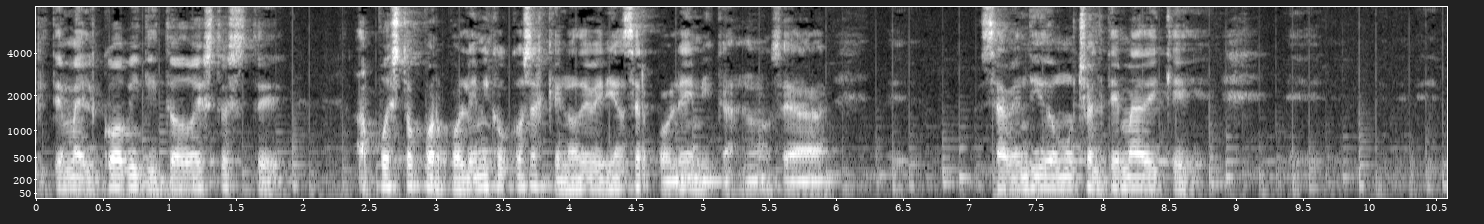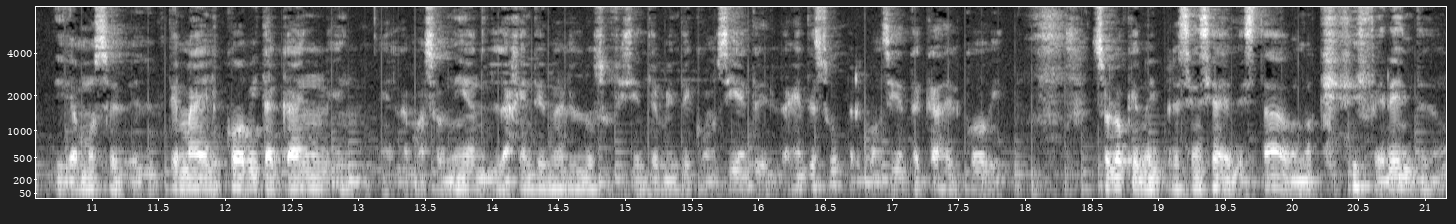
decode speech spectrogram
el tema del COVID y todo esto este, ha puesto por polémico cosas que no deberían ser polémicas, ¿no? O sea, eh, se ha vendido mucho el tema de que, eh, digamos, el, tema del COVID acá en, la Amazonía, la gente no es lo suficientemente consciente, la gente es súper consciente acá del COVID, solo que no hay presencia del Estado, ¿no? Que es diferente, ¿no?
